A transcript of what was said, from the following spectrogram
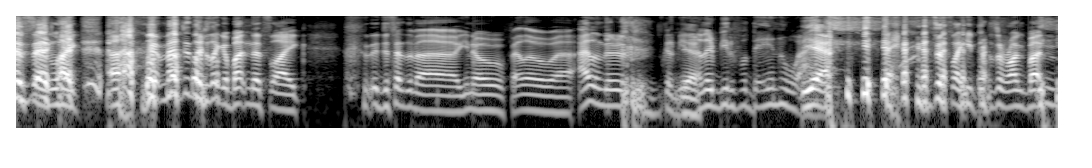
this say- Like, uh, imagine there's like a button that's like, it just says, uh, you know, fellow uh, islanders, it's gonna be Yeah. another beautiful day in Hawaii. yeah, it's just like he pressed the wrong button.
